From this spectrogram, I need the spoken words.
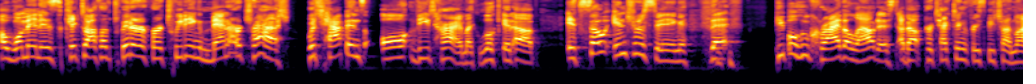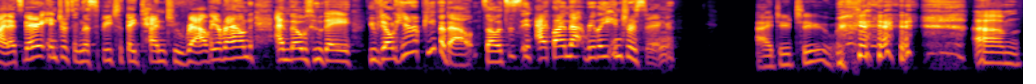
a woman is kicked off of Twitter for tweeting men are trash, which happens all the time. Like look it up. It's so interesting that people who cry the loudest about protecting free speech online. It's very interesting the speech that they tend to rally around and those who they you don't hear a peep about. So it's just, I find that really interesting. I do too. um,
